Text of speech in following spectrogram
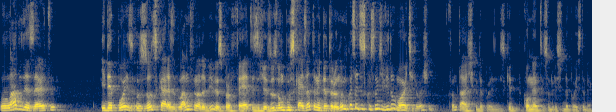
lá do deserto, e depois os outros caras lá no final da Bíblia, os profetas e Jesus vão buscar exatamente Deuteronômio com essa discussão de vida ou morte, que eu acho fantástico depois isso. Que comento sobre isso depois também.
